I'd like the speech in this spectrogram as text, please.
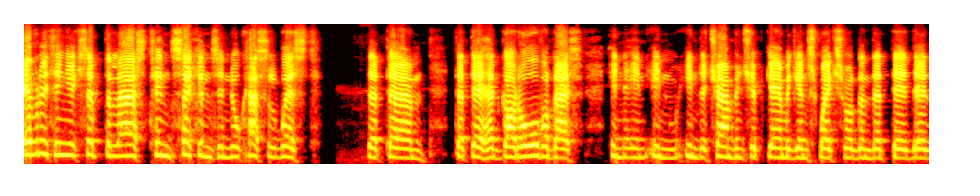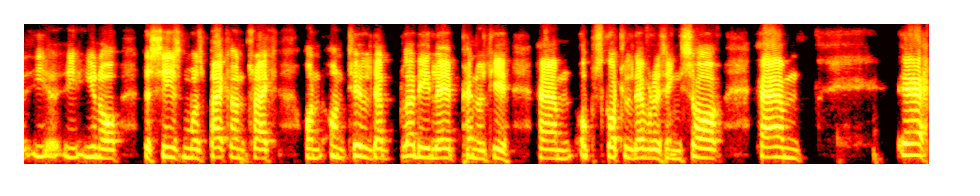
everything except the last 10 seconds in Newcastle West that um, that they had got over that in, in, in, in the championship game against Wexford, and that they, they you know the season was back on track on, until that bloody late penalty um, upscuttled everything. So, um, yeah,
